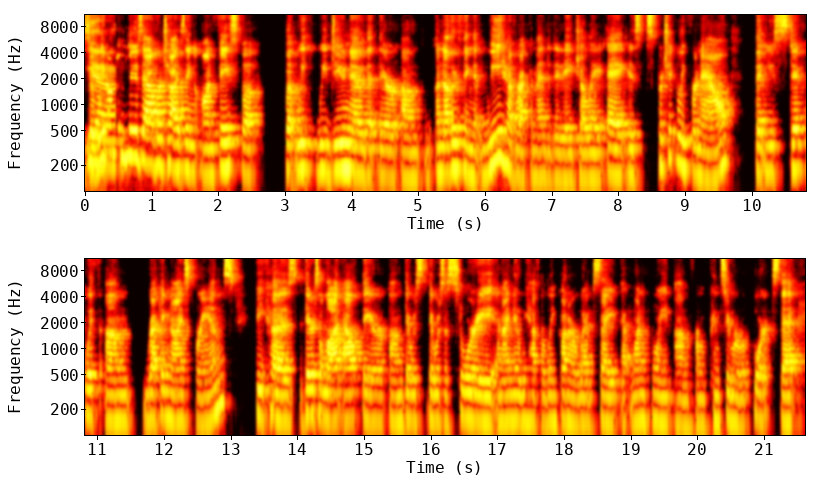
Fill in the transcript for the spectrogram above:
So yeah. we don't know who's advertising on Facebook, but we we do know that there um, another thing that we have recommended at HLAA is particularly for now that you stick with um, recognized brands because there's a lot out there. Um, there was there was a story, and I know we have the link on our website at one point um, from Consumer Reports that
